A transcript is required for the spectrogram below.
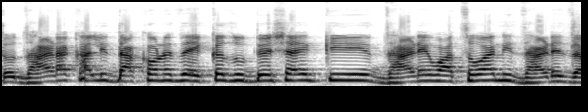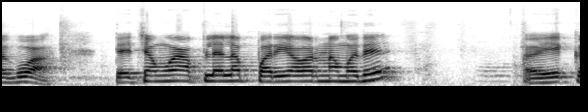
तो झाडाखाली दाखवण्याचा एकच उद्देश आहे की झाडे वाचवा आणि झाडे जगवा. त्याच्यामुळे आपल्याला पर्यावरणामध्ये एक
